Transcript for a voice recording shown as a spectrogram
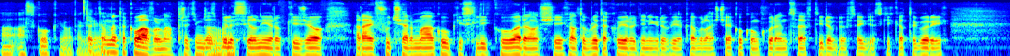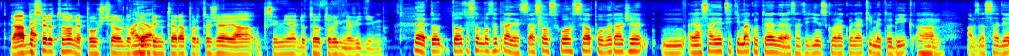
a, a skok. Jo. Takže, Tak tam je taková vlna. Předtím zase No. byly silný roky, že jo, Rajfu, Čermáku, Kyslíku a dalších, ale to byly takový rodiny, kdo ví, jaká byla ještě jako konkurence v té době v těch dětských kategoriích. Já bych A- se do toho nepouštěl, do toho já- Bintera, protože já upřímně do toho tolik nevidím. Ne, to, to, to som moc brať nechcel. Ja som skôr chcel povedať, že mm, ja sa necítim ako tréner, ja sa cítim skôr ako nejaký metodík a, Mhm. a v zásade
